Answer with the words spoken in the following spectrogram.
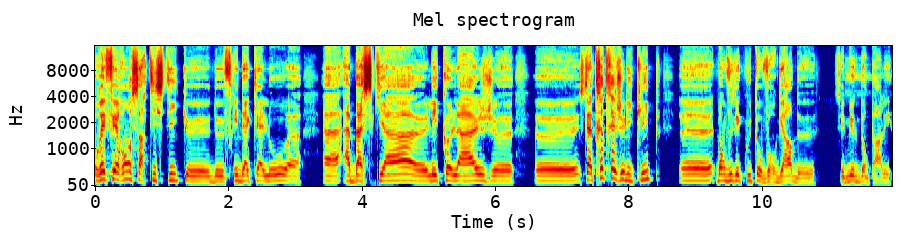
références artistiques de Frida Kahlo à, Basquiat, les collages. c'est un très très joli clip. on vous écoute, on vous regarde. c'est mieux que d'en parler.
